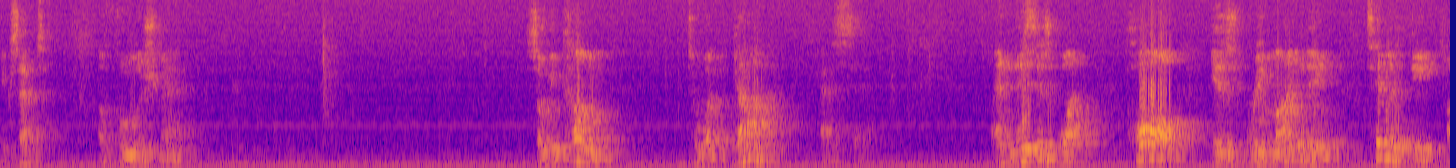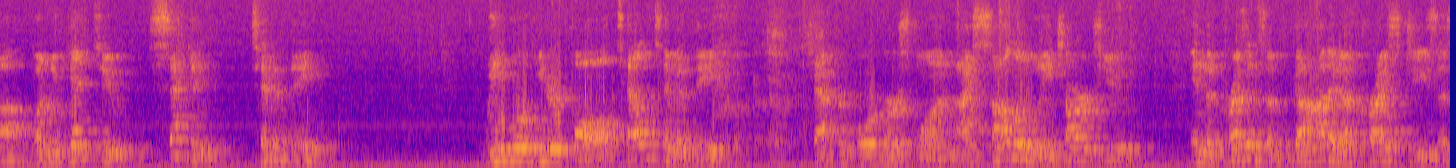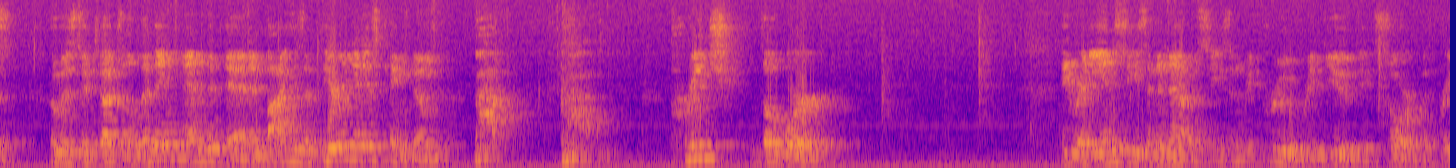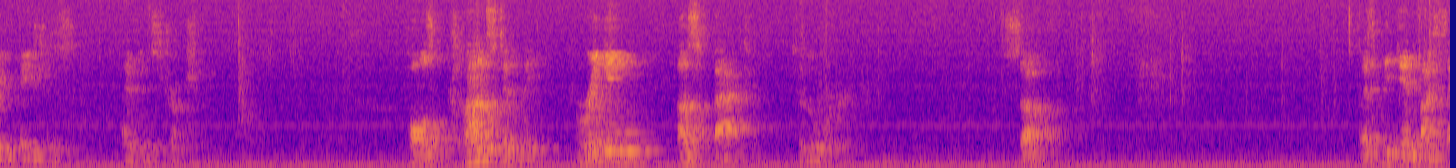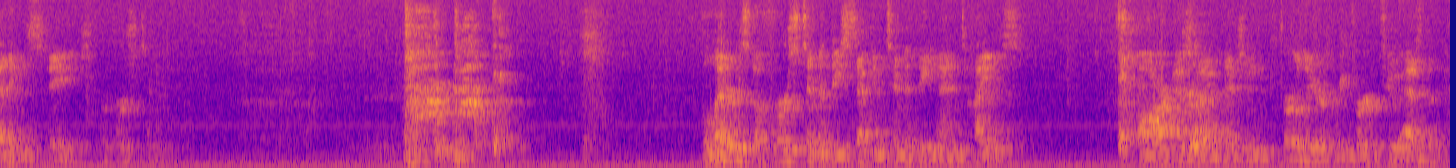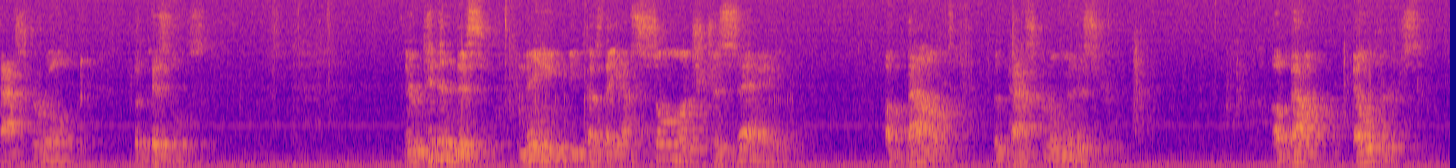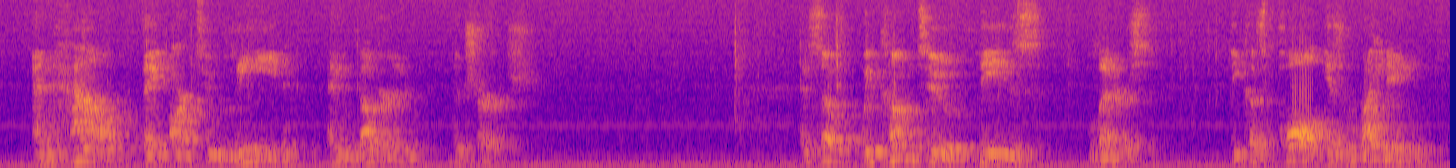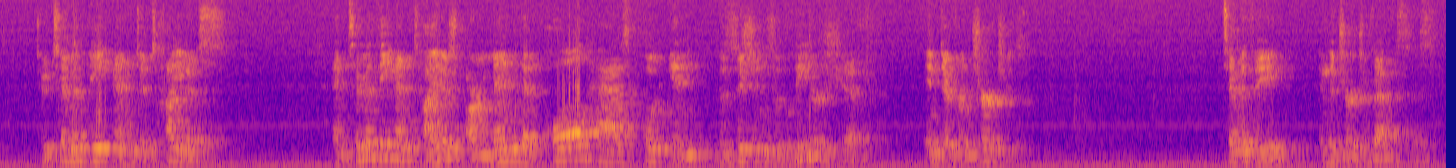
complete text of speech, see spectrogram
except a foolish man. So we come to what God has said. And this is what Paul is reminding Timothy of. When we get to 2 Timothy, we will hear Paul tell Timothy, chapter 4, verse 1, I solemnly charge you in the presence of God and of Christ Jesus, who is to judge the living and the dead, and by his appearing in his kingdom, preach the word. Be ready in season and out of season, reprove, rebuke, exhort with great patience and instruction. Paul's constantly bringing us back to the Word. So, let's begin by setting the stage for 1 Timothy. the letters of 1 Timothy, 2 Timothy, and Titus are, as I mentioned earlier, referred to as the pastoral epistles. They're given this name because they have so much to say about the pastoral ministry, about elders, and how they are to lead and govern the church. And so we come to these letters because Paul is writing to Timothy and to Titus. And Timothy and Titus are men that Paul has put in positions of leadership in different churches. Timothy in the church of Ephesus,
